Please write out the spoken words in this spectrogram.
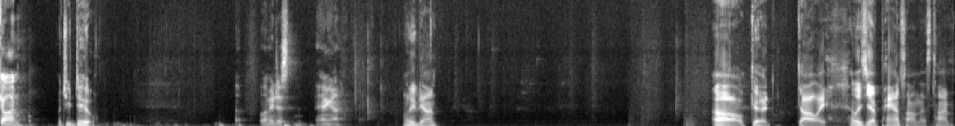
gun. What'd you do? Uh, let me just hang on. What are you doing? Oh, good golly! At least you have pants on this time.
